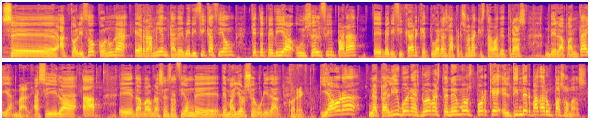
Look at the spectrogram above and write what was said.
se actualizó con una herramienta de verificación que te pedía un selfie para eh, verificar que tú eras la persona que estaba detrás de la pantalla. Vale. Así la app eh, daba una sensación de, de mayor seguridad. Correcto. Y ahora, Natalie, buenas nuevas tenemos porque el Tinder va a dar un paso más.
